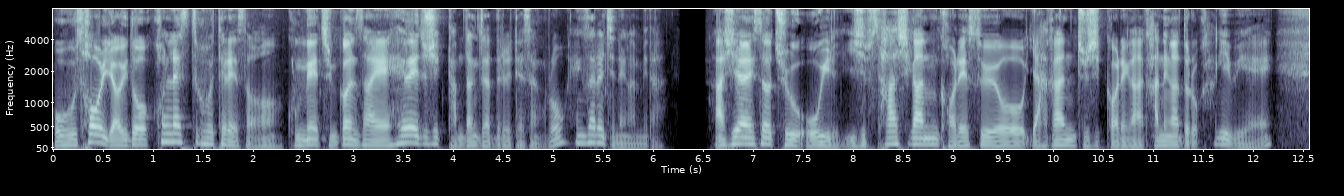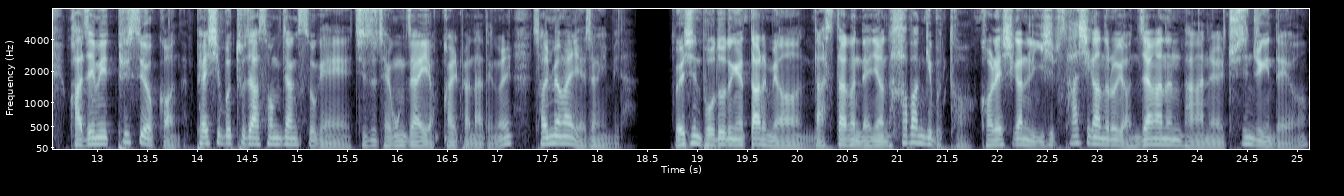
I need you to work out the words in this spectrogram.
오후 서울 여의도 콘레스트 호텔에서 국내 증권사의 해외 주식 담당자들을 대상으로 행사를 진행합니다. 아시아에서 주 5일 24시간 거래 수요 야간 주식 거래가 가능하도록 하기 위해 과제 및 필수 요건, 패시브 투자 성장 속에 지수 제공자의 역할 변화 등을 설명할 예정입니다. 외신 보도 등에 따르면 나스닥은 내년 하반기부터 거래 시간을 24시간으로 연장하는 방안을 추진 중인데요.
